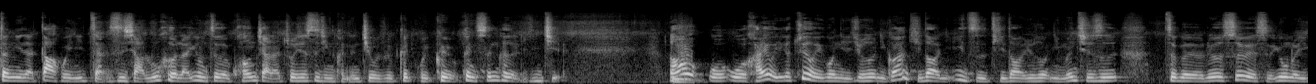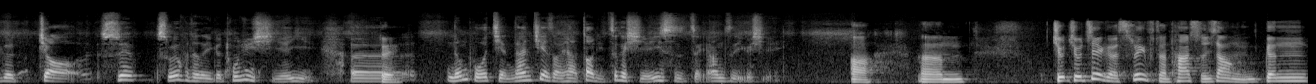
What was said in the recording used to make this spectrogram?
邓丽在大会你展示一下如何来用这个框架来做一些事情，可能就是更会更有更深刻的理解。然后我我还有一个最后一个问题，就是说你刚刚提到你一直提到，就是说你们其实这个 Real Service 用了一个叫 Swift Swift 的一个通讯协议。呃，对，能否简单介绍一下到底这个协议是怎样子一个协议？啊，嗯，就就这个 Swift 它实际上跟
